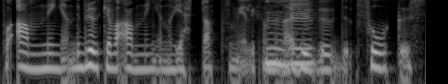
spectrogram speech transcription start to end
på andningen, det brukar vara andningen och hjärtat som är liksom mina huvudfokus.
